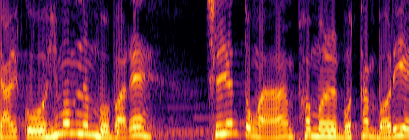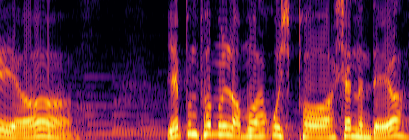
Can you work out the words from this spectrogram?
얇고 힘없는 모발에 7년 동안 펌을 못한 머리예요. 예쁜 펌을 너무 하고 싶어 하셨는데요.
